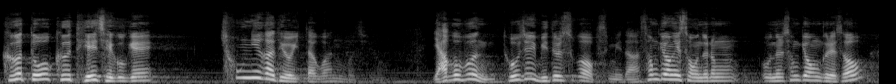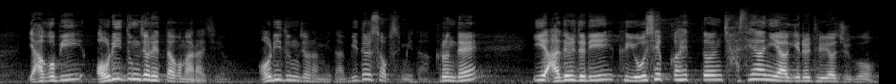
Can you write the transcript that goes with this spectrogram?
그것도 그 대제국의 총리가 되어 있다고 하는 거지요. 야곱은 도저히 믿을 수가 없습니다. 성경에서 오늘은 오늘 성경은 그래서 야곱이 어리둥절했다고 말하지요. 어리둥절합니다. 믿을 수 없습니다. 그런데 이 아들들이 그 요셉과 했던 자세한 이야기를 들려주고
